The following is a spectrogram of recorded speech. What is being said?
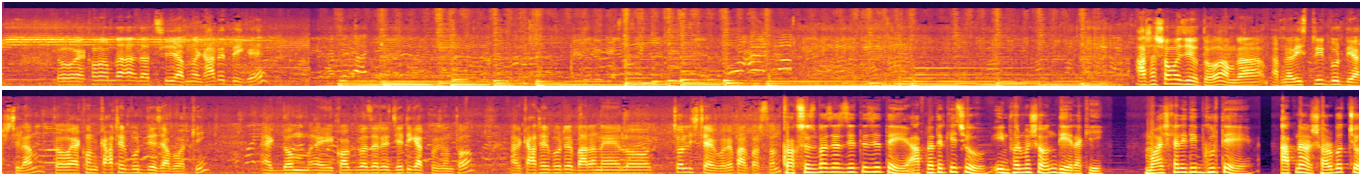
তো এখন আমরা যাচ্ছি আপনার ঘাটের দিকে। আসার সময় যেহেতু আমরা আপনার স্ট্রিট বোর্ড দিয়ে আসছিলাম, তো এখন কাঠের বোর্ড দিয়ে যাব আর কি। একদম এই কক্সবাজারের জেটি ঘাট পর্যন্ত। আর কাঠের বোর্ডের বাড়ানো এলো চল্লিশ টাকা করে পার পার্সন কক্সবাজার যেতে যেতে আপনাদের কিছু ইনফরমেশন দিয়ে রাখি। মহেশখালী দ্বীপ ঘুরতে আপনার সর্বোচ্চ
